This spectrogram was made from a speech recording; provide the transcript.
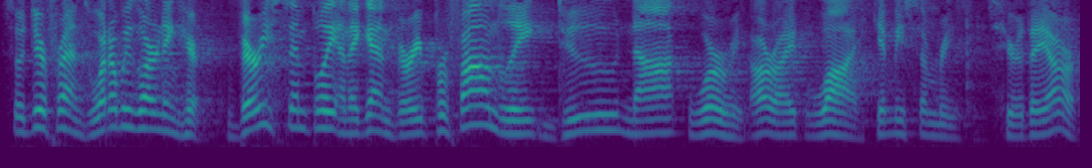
So, dear friends, what are we learning here? Very simply, and again, very profoundly, do not worry. All right, why? Give me some reasons. Here they are.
